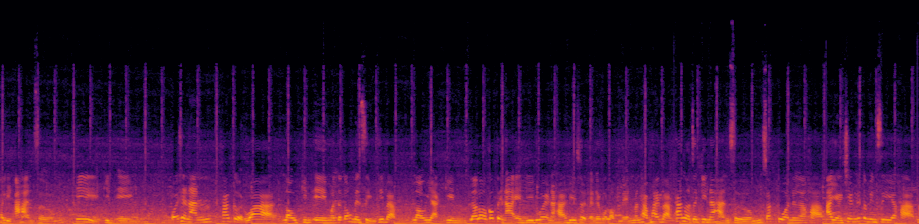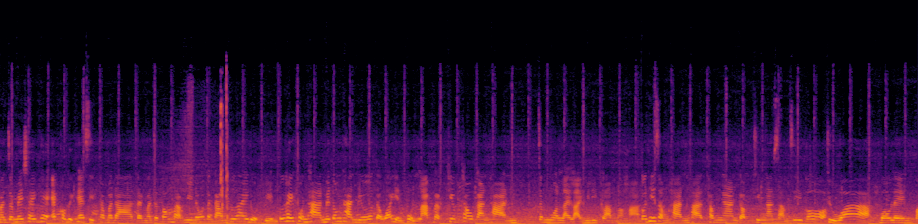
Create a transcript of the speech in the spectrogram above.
ผลิตอาหารเสริมที่กินเอง เพราะฉะนั้นถ้าเกิดว่าเรากินเองมันจะต้องเป็นสิ่งที่แบบเราอยากกิน แล้วเราก็เป็น R&D ด้วยนะคะ Research and Development มันทำให้แบบถ้าเราจะกินอาหารเสริมสักตัวหนึ่งอะค่ะอะอย่างเช่นวิตามินซีอะค่ะ มันจะไม่ใช่แค่ ascorbic acid ธรรมดา แต่มันจะต้องแบบมีนวัตกรรมเพื่อให้โดดเด่นเพื่อให้คนทานไม่ต้องทานเยอะ แต่ว่าเห็นผลลัพธ์แบบเทียบเท่าการทานจำนวนหลาย ๆ มิลลิกรัมนะคะก็ที่สำคัญค่ะทำงานกับทีมงาน 3C ก็ถือว่าเบาแรงไป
